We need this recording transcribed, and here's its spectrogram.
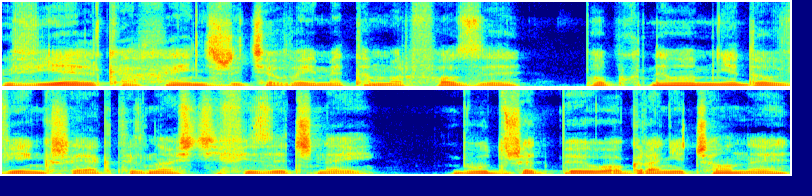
wielka chęć życiowej metamorfozy popchnęła mnie do większej aktywności fizycznej. Budżet był ograniczony,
